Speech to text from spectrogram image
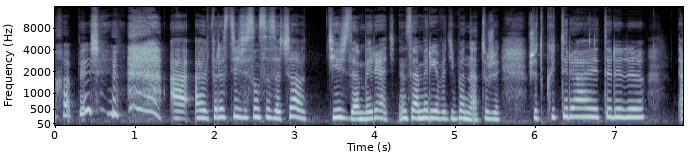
chápeš? A, a proste, že som sa začala tiež zameriať, zameriavať iba na to, že všetko je drahé, a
